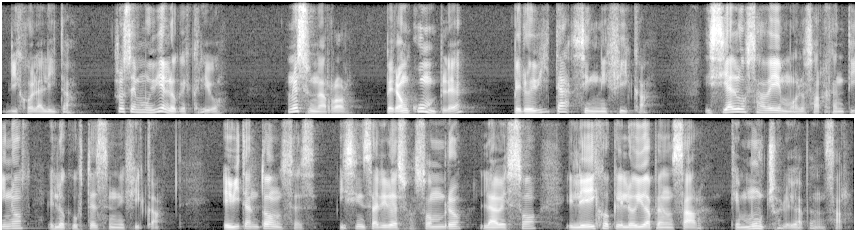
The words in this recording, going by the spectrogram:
dijo Lalita. Yo sé muy bien lo que escribo. No es un error. Perón cumple, pero Evita significa. Y si algo sabemos los argentinos es lo que usted significa. Evita entonces, y sin salir de su asombro, la besó y le dijo que lo iba a pensar, que mucho lo iba a pensar.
